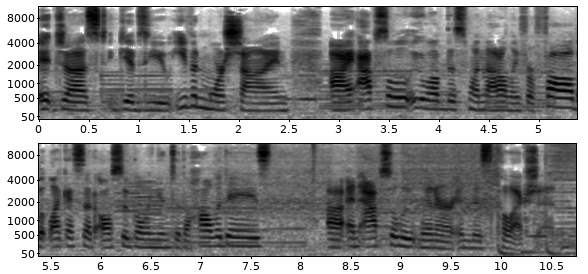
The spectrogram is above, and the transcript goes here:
it just gives you even more shine. I absolutely love this one, not only for fall, but like I said, also going into the holidays. Uh, an absolute winner in this collection.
